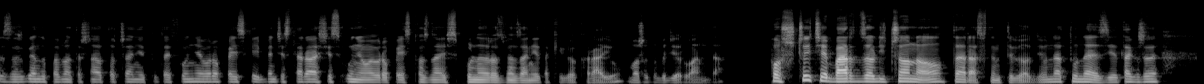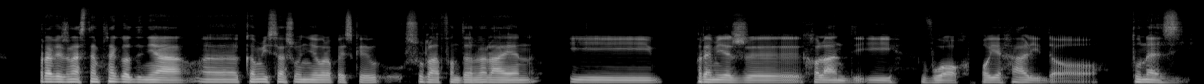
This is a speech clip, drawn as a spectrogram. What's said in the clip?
ze względu pewno też na otoczenie tutaj w Unii Europejskiej, będzie starała się z Unią Europejską znaleźć wspólne rozwiązanie takiego kraju, może to będzie Rwanda. Po szczycie bardzo liczono teraz w tym tygodniu na Tunezję, także prawie że następnego dnia e, komisarz Unii Europejskiej Ursula von der Leyen i premierzy Holandii i Włoch pojechali do Tunezji.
